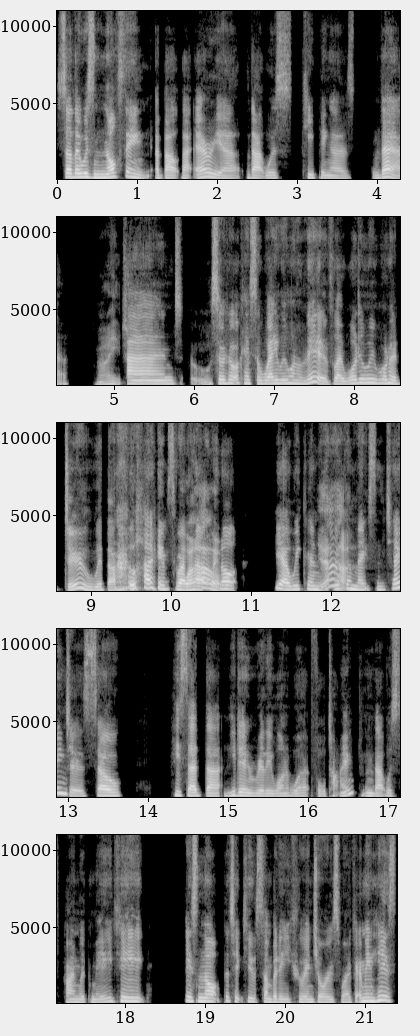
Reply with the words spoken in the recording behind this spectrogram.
So there was nothing about that area that was keeping us there. Right. And so we thought, okay, so where do we want to live? Like, what do we want to do with our lives right wow. now? We're not, yeah, we can, yeah. we can make some changes. So he said that he didn't really want to work full time, and that was fine with me. He he's not particularly somebody who enjoys work. I mean, he's,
